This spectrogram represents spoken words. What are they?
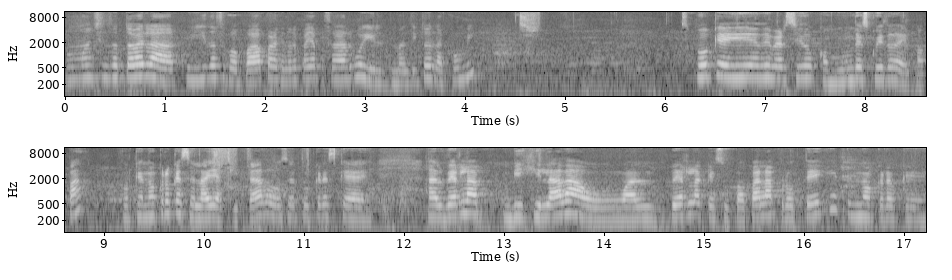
No manches, la cuida su papá para que no le vaya a pasar algo y el maldito de la combi. Supongo que ahí ha de haber sido como un descuido del papá, porque no creo que se la haya quitado. O sea, ¿tú crees que al verla vigilada o al verla que su papá la protege, pues no creo que...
